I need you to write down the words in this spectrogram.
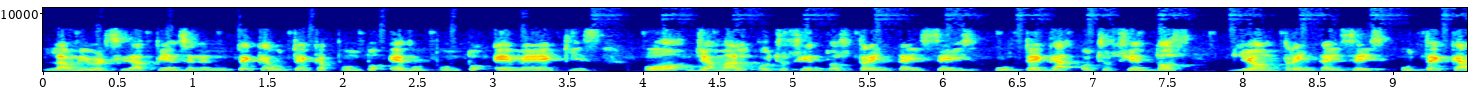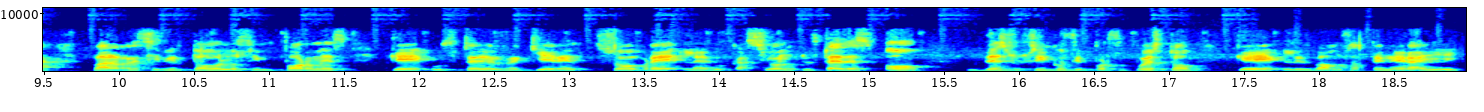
la universidad, piensen en uteca, uteca.edu.mx o llama al 836 UTECA, 800-36 UTECA para recibir todos los informes que ustedes requieren sobre la educación de ustedes o de sus hijos y por supuesto que les vamos a tener ahí.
